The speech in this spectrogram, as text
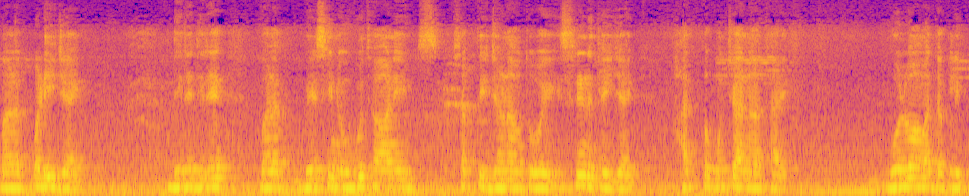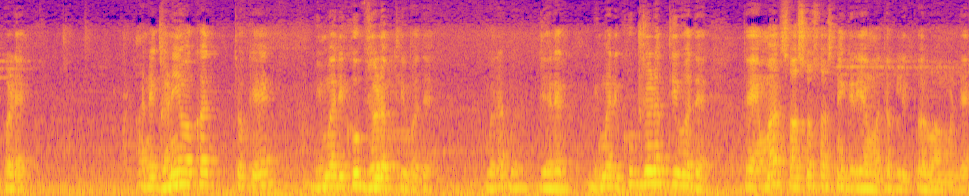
બાળક પડી જાય. ધીરે ધીરે બાળક બેસીને ઊભું થવાની શક્તિ જણાવતું હોય ઈસરીણ થઈ જાય, હાથ પગ ઊંચા ના થાય, બોલવામાં તકલીફ પડે. અને ઘણી વખત તો કે બીમારી ખૂબ ઝડપથી વધે, બરાબર? જ્યારે બીમારી ખૂબ ઝડપથી વધે, તો એમાં શ્વાસોશ્વાસની ક્રિયામાં તકલીફ પડવા માંડે,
